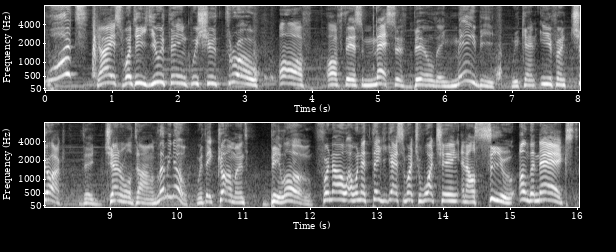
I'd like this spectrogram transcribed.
What? Guys, what do you think we should throw off of this massive building? Maybe we can even chuck the general down. Let me know with a comment below. For now, I want to thank you guys so much for watching and I'll see you on the next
